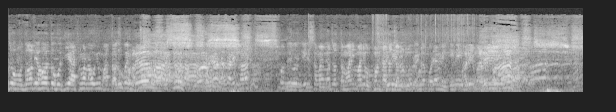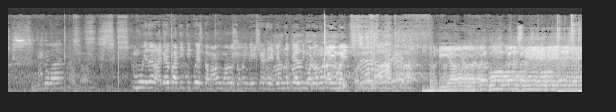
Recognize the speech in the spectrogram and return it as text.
જો હોધવા બેહો તો હોધી હાથમાં ના હોય માતા એક સમયમાં તમારી મારી ઓળખાણ થાય જરૂર હું પૂરા નહીં હું એ રાગે કોઈ તમારો મારો સમય નહીં છે એટલે હું મળવાનો ટાઈમ હોય. દુનિયા દગો કરશે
